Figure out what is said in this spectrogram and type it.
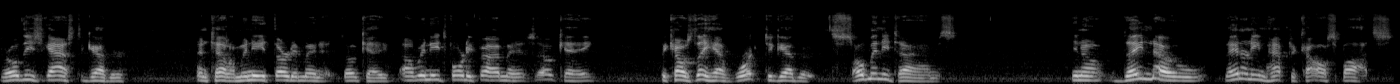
throw these guys together and tell them we need 30 minutes. Okay. Oh, we need 45 minutes. Okay. Because they have worked together so many times. You know, they know they don't even have to call spots.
